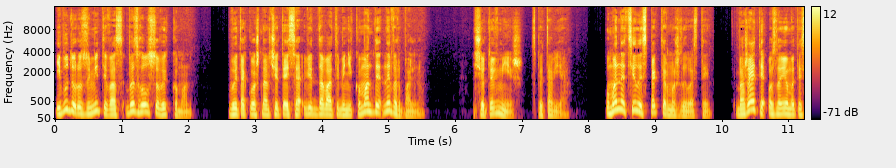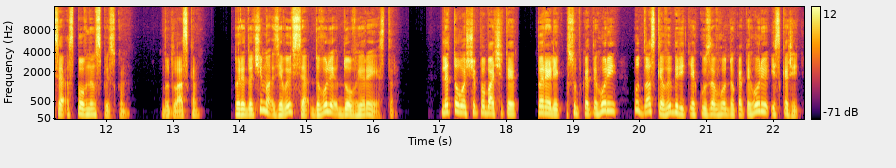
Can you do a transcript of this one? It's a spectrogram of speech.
і буду розуміти вас без голосових команд. Ви також навчитеся віддавати мені команди невербально. Що ти вмієш? спитав я. У мене цілий спектр можливостей. Бажаєте ознайомитися з повним списком? Будь ласка. Перед очима з'явився доволі довгий реєстр. Для того, щоб побачити перелік субкатегорій, будь ласка, виберіть яку завгодну категорію і скажіть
